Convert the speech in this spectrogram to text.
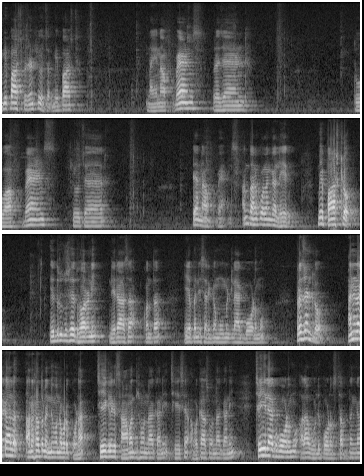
మీ పాస్ట్ ప్రజెంట్ ఫ్యూచర్ మీ past nine of wands present two of wands future ten of wands అంత అనుకూలంగా లేదు. మీ పాస్ట్లో ఎదురు చూసే ధోరణి నిరాశ కొంత ఏ పని సరిగ్గా మూమెంట్ లేకపోవడము. ప్రజెంట్లో అన్ని రకాల అర్హతలు అన్నీ ఉన్నప్పటికి కూడా చేయగలిగే సామర్థ్యం ఉన్నా కానీ చేసే అవకాశం ఉన్నా కానీ చేయలేకపోవడము అలా ఉండిపోవడం స్తబ్దంగా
